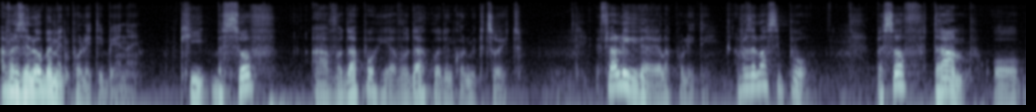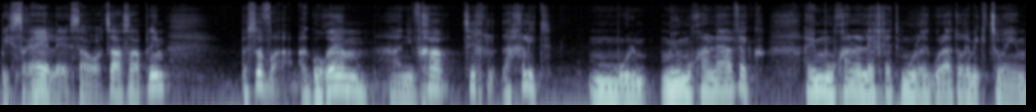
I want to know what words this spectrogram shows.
אבל זה לא באמת פוליטי בעיניי. כי בסוף, העבודה פה היא עבודה קודם כל מקצועית. אפשר להיגרר לפוליטי, אבל זה לא הסיפור. בסוף, טראמפ, או בישראל, שר האוצר, שר הפנים, בסוף הגורם הנבחר צריך להחליט מול מי הוא מוכן להיאבק. האם הוא מוכן ללכת מול רגולטורים מקצועיים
